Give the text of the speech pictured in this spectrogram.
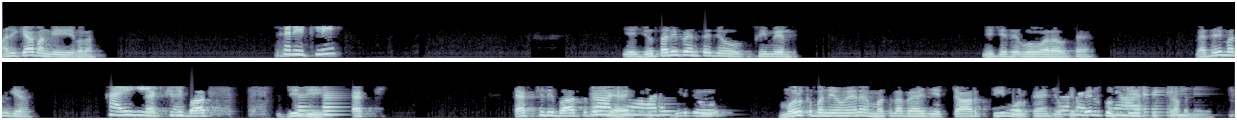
हाँ जी क्या बन गई ये भला सर इटली ये जूता नहीं पहनते जो फीमेल नीचे से वो वाला होता है। वैसे नहीं बन गया? हाई हील एक्चुअली बात जी जी। एक्चुअली बात पता क्या है? ये जो मुल्क बने हुए हैं ना मतलब है ये चार तीन मुल्क हैं जो कि बिल्कुल सेम इस तरह बने हुए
